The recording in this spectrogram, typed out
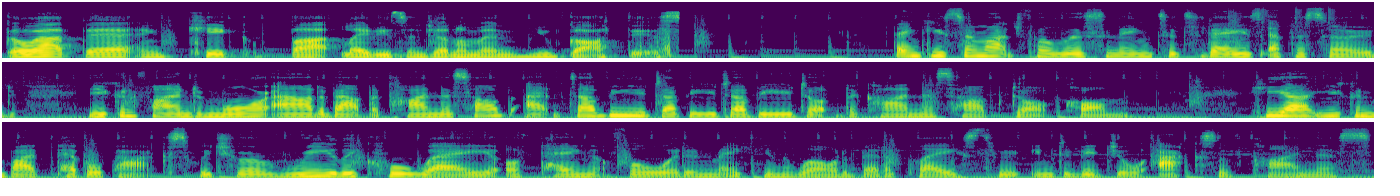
Go out there and kick butt, ladies and gentlemen. You got this. Thank you so much for listening to today's episode. You can find more out about the Kindness Hub at www.thekindnesshub.com. Here you can buy pebble packs, which are a really cool way of paying it forward and making the world a better place through individual acts of kindness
